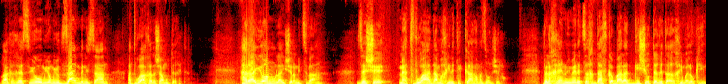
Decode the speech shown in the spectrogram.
רק אחרי סיום יום י"ז בניסן, התבואה החדשה מותרת. הרעיון אולי של המצווה, זה שמהתבואה האדם מכין את עיקר המזון שלו. ולכן ממילא צריך דווקא בא להדגיש יותר את הערכים האלוקיים.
